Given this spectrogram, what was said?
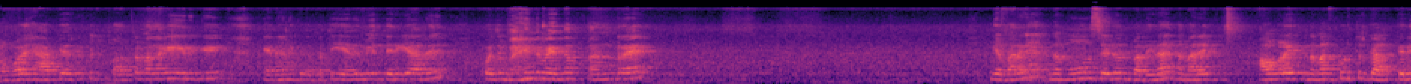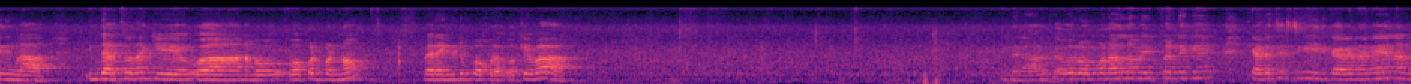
ரொம்ப ஹாப்பியாக இருக்குது கொஞ்சம் பதட்டமாக தாங்க இருக்குது ஏன்னா எனக்கு இதை பற்றி எதுவுமே தெரியாது. கொஞ்சம் பயந்து பயந்து தான் பண்ணுறேன் இங்கே பாருங்க இந்த மூணு சைடு வந்து பார்த்தீங்கன்னா இந்த மாதிரி அவங்களே இந்த மாதிரி கொடுத்துருக்காங்க. தெரியுதுங்களா? இந்த இடத்துல தான் கே நம்ம ஓப்பன் பண்ணோம். வேற எங்கிட்டும் போகக்கூடாது. ஓகேவா இந்த நாளுக்காக ரொம்ப நாள் நான் வெயிட் பண்ணுங்க. கிடைச்சிருச்சுங்க. இதுக்காக தாங்க நான்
